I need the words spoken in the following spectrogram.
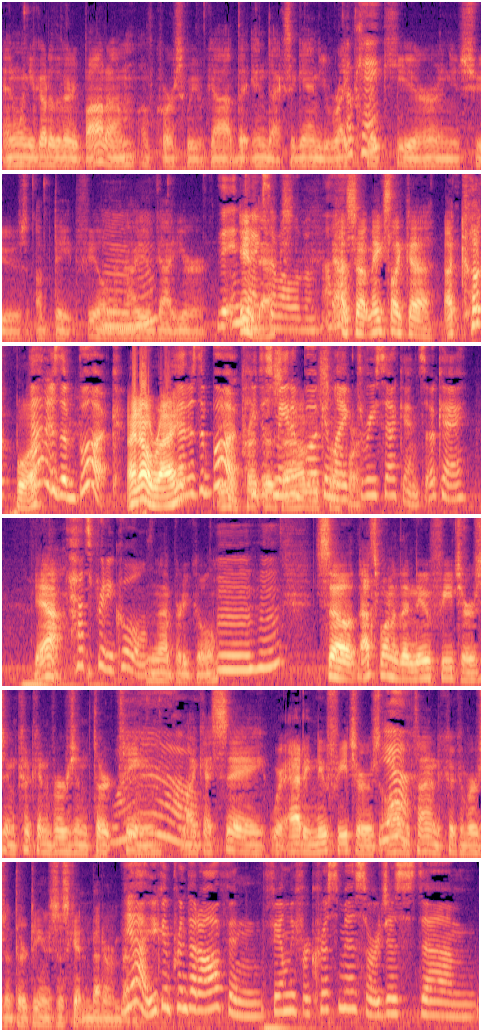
And when you go to the very bottom, of course, we've got the index. Again, you right Okay. click here and you choose Update Field, and now you've got your Mm-hmm. The index of all of 'em. Yeah, Uh-huh. so it makes like a, a cookbook. That is a book. I know, right? That is a book. He just made a book in so like forth. three seconds. Okay. Yeah. That's pretty cool. Isn't that pretty cool? Mm-hmm. So that's one of the new features in Cook'n version 13. Wow. Like I say, we're adding new features all the time to Cook'n version 13. It's just getting better and better. Yeah, you can print that off and family for Christmas or just um,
